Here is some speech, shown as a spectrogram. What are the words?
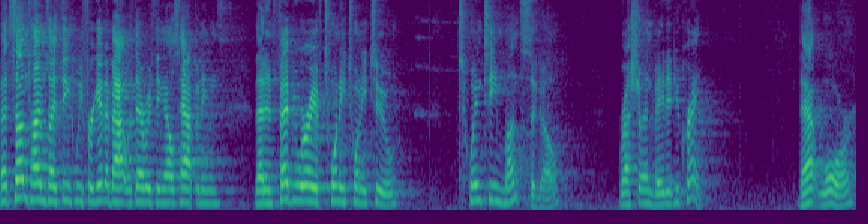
that sometimes I think we forget about with everything else happening. That in February of 2022, 20 months ago, Russia invaded Ukraine. That war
